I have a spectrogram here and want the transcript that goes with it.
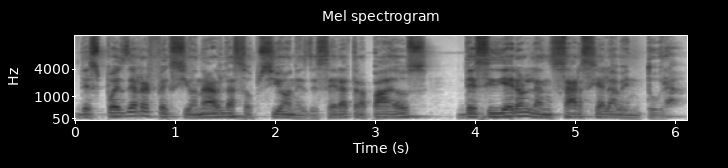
después de reflexionar las opciones de ser atrapados, decidieron lanzarse a la aventura.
